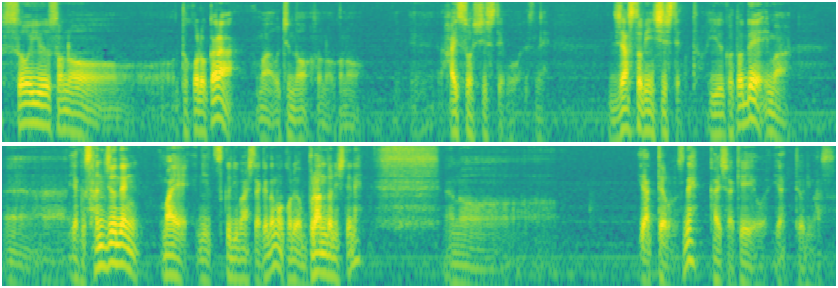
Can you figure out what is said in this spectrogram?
そういうそのところから、まあ、うちのそのこの配送システムをですねジャストビンシステムということで今、えー、約30年前に作りましたけどもこれをブランドにしてねあのやっておるんですね。会社経営をやっております。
